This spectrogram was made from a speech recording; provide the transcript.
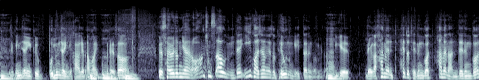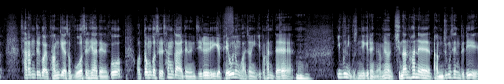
음. 굉장히 그 본능적인 게 강하게 남아 있고 음, 음, 그래서 음. 그래서 서열 정리하느라 엄청 싸우는데 이 과정에서 배우는 게 있다는 겁니다. 음. 이게 내가 하면 해도 되는 것, 하면 안 되는 것, 사람들과의 관계에서 무엇을 해야 되고 어떤 것을 삼가야 되는지를 이게 배우는 과정이기도 한데 음. 이분이 무슨 얘기를 했냐면 지난 한 해 남중생들이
